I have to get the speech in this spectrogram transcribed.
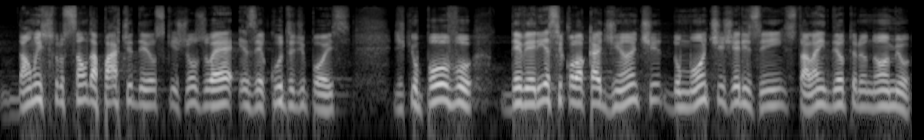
dá uma instrução da parte de Deus, que Josué executa depois, de que o povo deveria se colocar diante do Monte Gerizim, está lá em Deuteronômio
